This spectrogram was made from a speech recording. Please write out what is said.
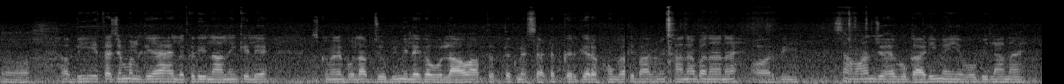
तो अभी तजमल गया है लकड़ी लाने के लिए उसको मैंने बोला अब जो भी मिलेगा वो लाओ आप तब तक मैं सेटअप करके रखूँगा उसके बाद में खाना बनाना है और भी सामान जो है वो गाड़ी में ही है, वो भी लाना है।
